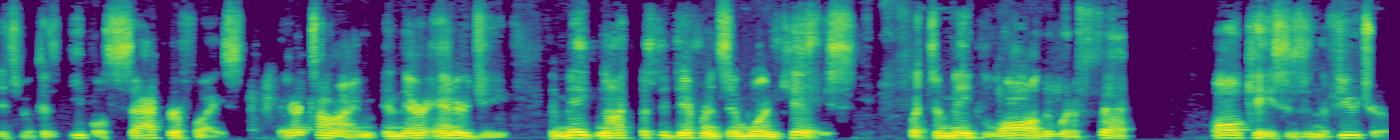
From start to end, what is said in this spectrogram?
it's because people sacrificed their time and their energy to make not just a difference in one case, but to make law that would affect all cases in the future.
